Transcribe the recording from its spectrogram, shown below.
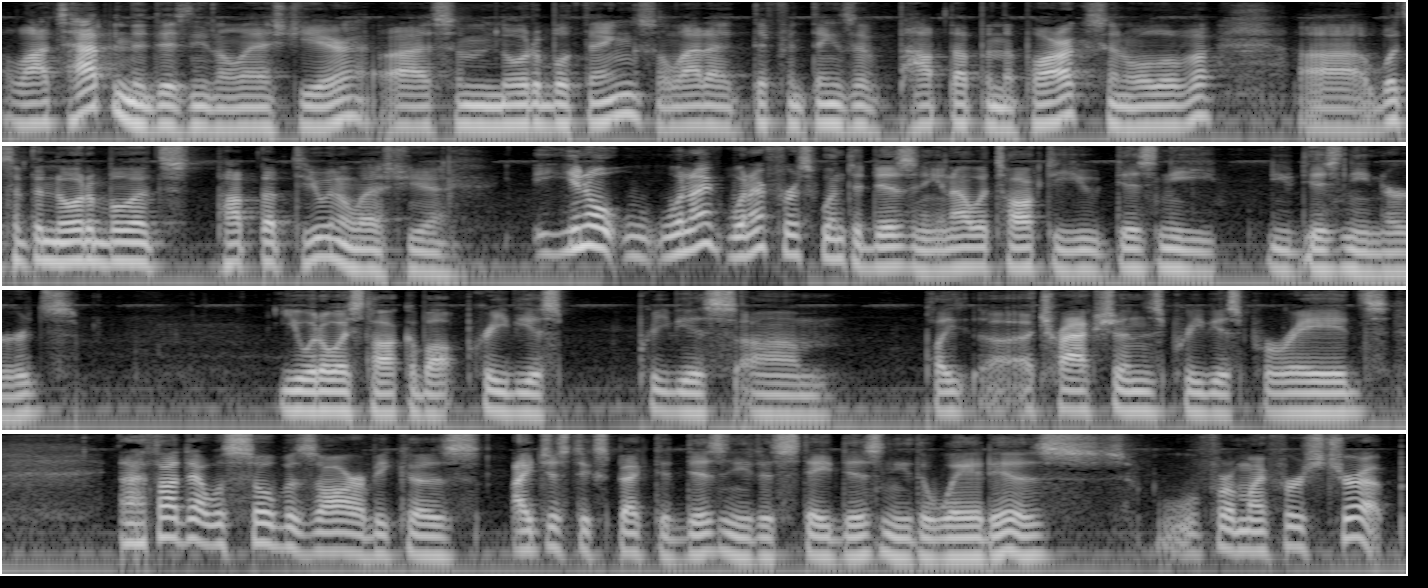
a lot's happened to Disney in the last year. Uh, some notable things. A lot of different things have popped up in the parks and all over. Uh, what's something notable that's popped up to you in the last year? You know, when I when I first went to Disney, and I would talk to you Disney you Disney nerds, you would always talk about previous previous um, play, uh, attractions, previous parades, and I thought that was so bizarre because I just expected Disney to stay Disney the way it is from my first trip.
